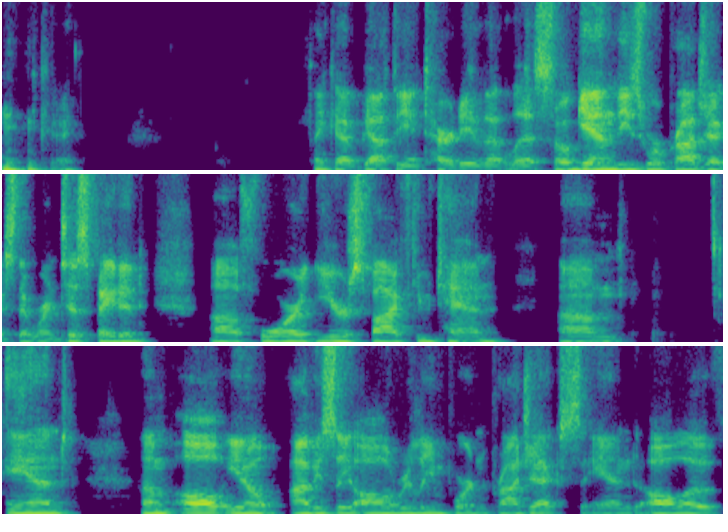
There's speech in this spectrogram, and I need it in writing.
Okay. I think I've got the entirety of that list. So again, these were projects that were anticipated uh, for years five through 10. Um, And um, all, you know, obviously all really important projects and all of,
